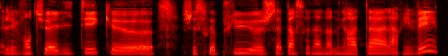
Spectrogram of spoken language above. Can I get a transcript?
l'éventualité que je sois plus, je sois persona non grata à l'arrivée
